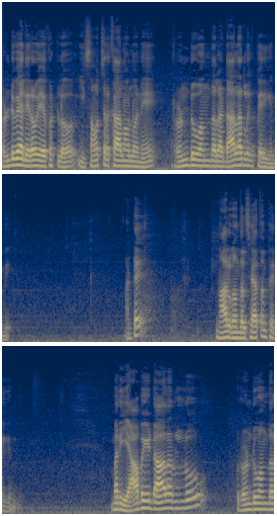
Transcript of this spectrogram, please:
రెండు వేల ఇరవై ఒకటిలో ఈ సంవత్సర కాలంలోనే రెండు వందల డాలర్లకు పెరిగింది. అంటే నాలుగు వందల శాతం పెరిగింది. మరి యాభై డాలర్లు రెండు వందల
